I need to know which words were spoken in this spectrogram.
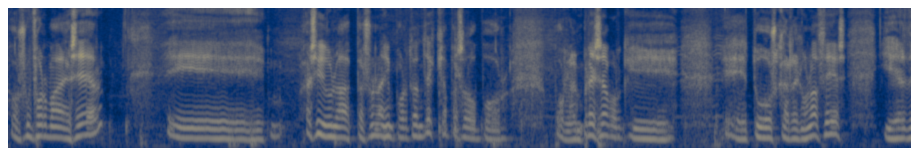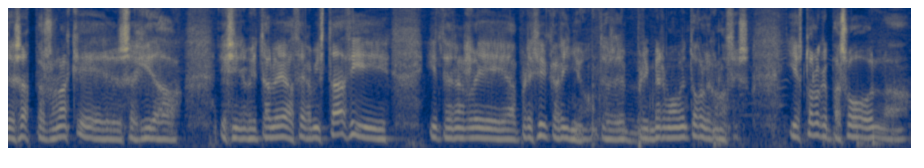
por su forma de ser. Eh, ha sido una de las personas importantes que ha pasado por, por la empresa porque eh, tú, Oscar, reconoces y es de esas personas que enseguida es inevitable hacer amistad y, y tenerle aprecio y cariño desde el primer momento que le conoces. Y esto es lo que pasó en la,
